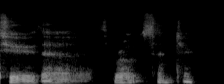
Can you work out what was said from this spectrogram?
to the throat center.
